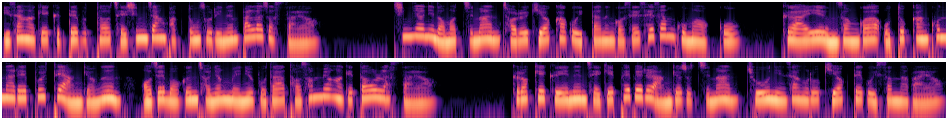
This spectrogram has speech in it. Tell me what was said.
이상하게 그때부터 제 심장 박동 소리는 빨라졌어요. 10년이 넘었지만 저를 기억하고 있다는 것에 새삼 고마웠고 그 아이의 음성과 오똑한 콧날의 뿔테 안경은 어제 먹은 저녁 메뉴보다 더 선명하게 떠올랐어요. 그렇게 그 애는 제게 패배를 안겨줬지만 좋은 인상으로 기억되고 있었나 봐요.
